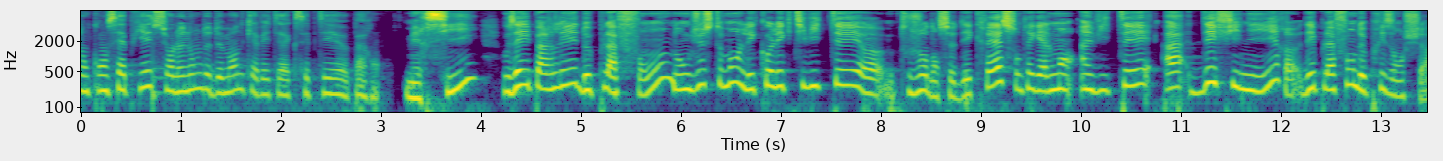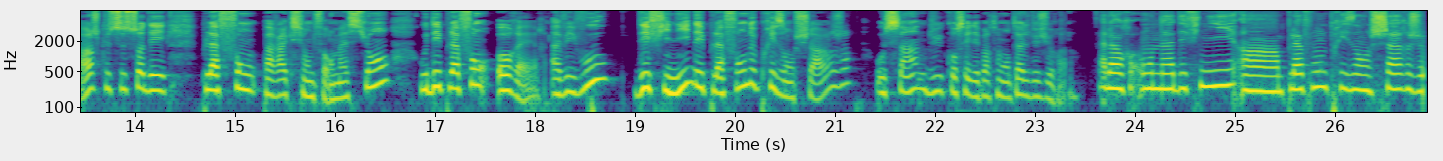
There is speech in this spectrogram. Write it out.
donc on s'est appuyé sur le nombre de demandes qui avaient été acceptées euh, par an. Merci. Vous avez parlé de plafond. Donc justement, les collectivités, euh, toujours dans ce décret, sont également invitées à définir des plafonds de prise en charge, que ce soit des plafonds par action de formation ou des plafonds horaires. Avez-vous défini des plafonds de prise en charge au sein du conseil départemental du Jura Alors, on a défini un plafond de prise en charge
